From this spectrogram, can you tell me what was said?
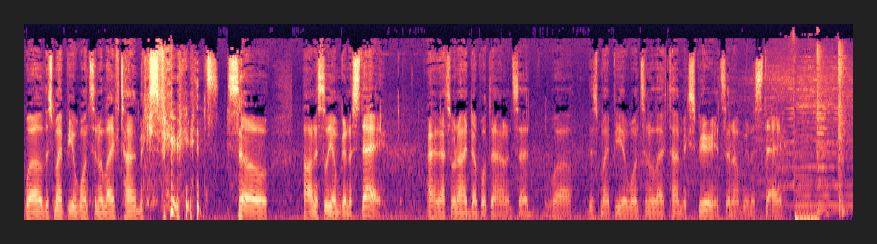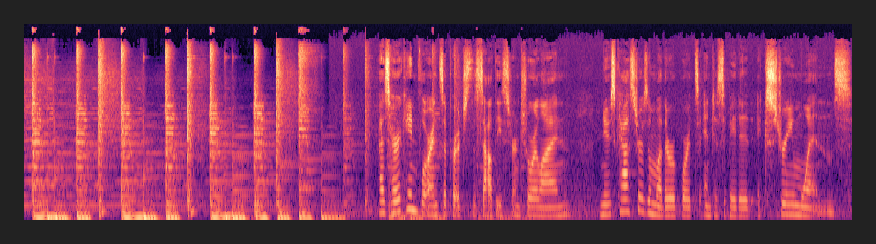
"Well, this might be a once in a lifetime experience. so, honestly, I'm going to stay." And that's when I doubled down and said, "Well, this might be a once in a lifetime experience, and I'm going to stay." As Hurricane Florence approached the southeastern shoreline, newscasters and weather reports anticipated extreme winds,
